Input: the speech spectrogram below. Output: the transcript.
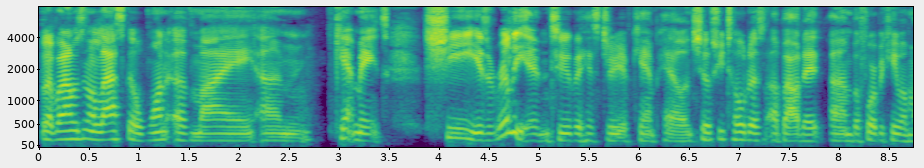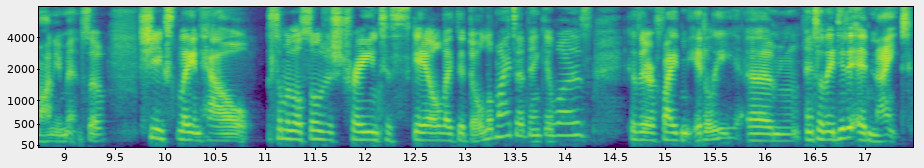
but when I was in Alaska, one of my um, campmates, she is really into the history of Camp Hale, and so she told us about it um, before it became a monument. So she explained how some of those soldiers trained to scale like the Dolomites, I think it was, because they were fighting Italy, um, and so they did it at night.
